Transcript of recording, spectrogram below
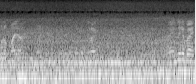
બોલો ભાઈ આવે છે. ને ભાઈ?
